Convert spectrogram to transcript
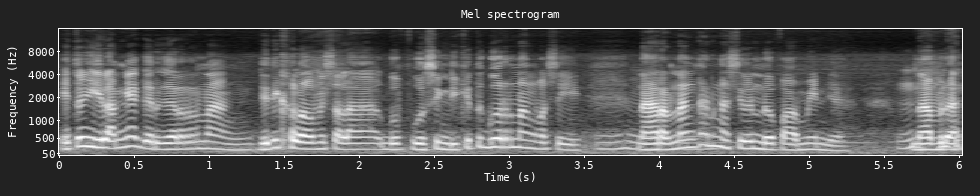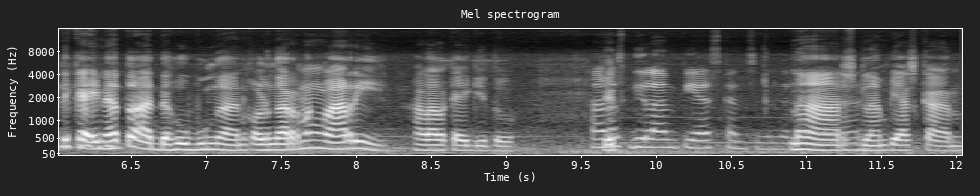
Itu hilangnya gara-gara renang. Jadi kalau misalnya gue pusing dikit tuh gue renang pasti. Mhm. nah renang kan ngasilin dopamin ya. Nah berarti kayaknya tuh ada hubungan. Kalau nggak renang lari. Hal-hal kayak gitu harus dilampiaskan sebenarnya Nah, harus dilampiaskan.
